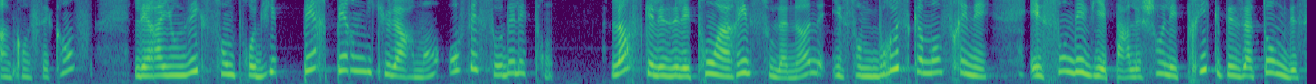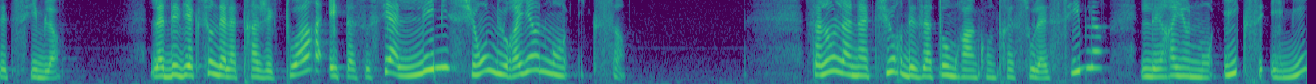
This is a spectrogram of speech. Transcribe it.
En conséquence, les rayons X sont produits perpendiculairement au faisceau d'électrons. Lorsque les électrons arrivent sous l'anode, ils sont brusquement freinés et sont déviés par le champ électrique des atomes de cette cible. La déviation de la trajectoire est associée à l'émission du rayonnement X. Selon la nature des atomes rencontrés sous la cible, le rayonnement X émis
